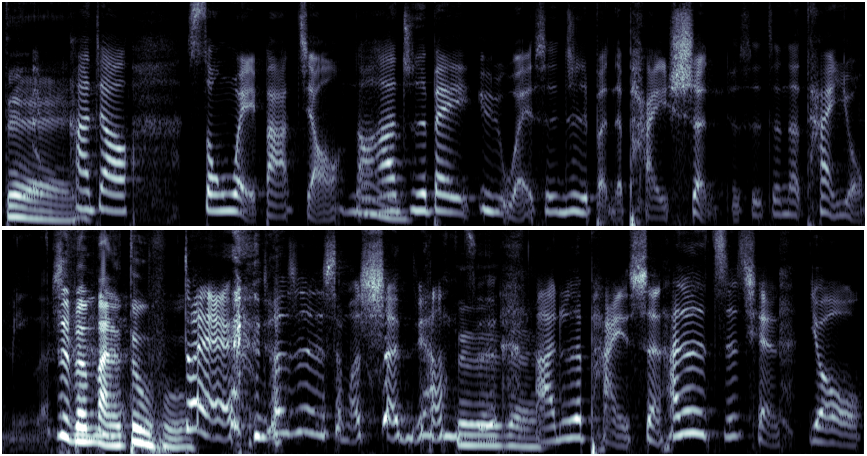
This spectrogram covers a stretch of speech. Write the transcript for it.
对，他叫。松尾芭蕉，然后他就是被誉为是日本的排圣，嗯、就是真的太有名了。日本版的杜甫，对，就是什么圣这样子，对对对，啊，就是排圣。他就是之前有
